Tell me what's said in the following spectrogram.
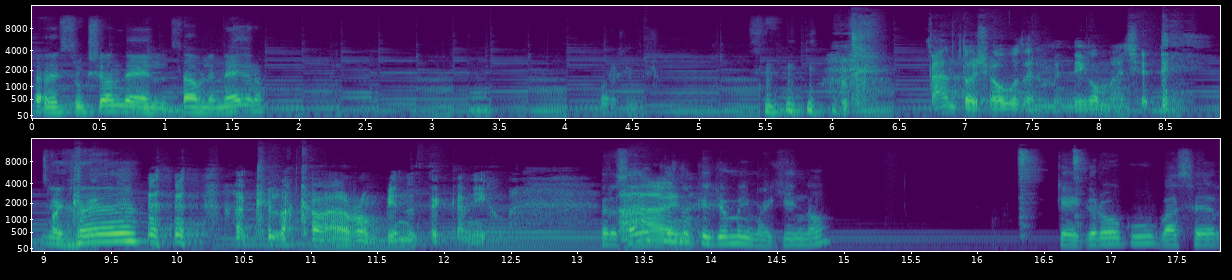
La destrucción del sable negro. Por ejemplo. Tanto show del mendigo machete. a que lo acabara rompiendo este canijo. Pero ¿saben qué es lo que yo me imagino? Que Grogu va a ser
